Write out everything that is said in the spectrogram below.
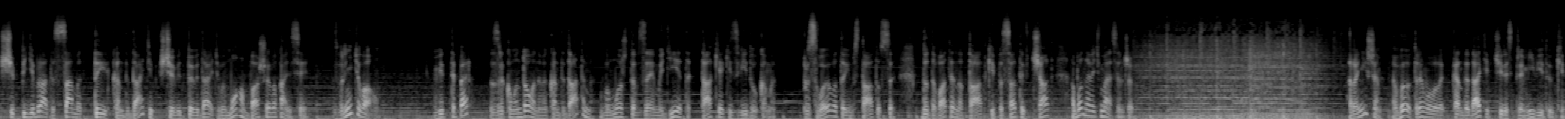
щоб підібрати саме тих кандидатів, що відповідають вимогам вашої вакансії. Зверніть увагу, відтепер з рекомендованими кандидатами ви можете взаємодіяти так, як і з відгуками, присвоювати їм статуси, додавати нотатки, писати в чат або навіть в месенджер. Раніше ви отримували кандидатів через прямі відгуки.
